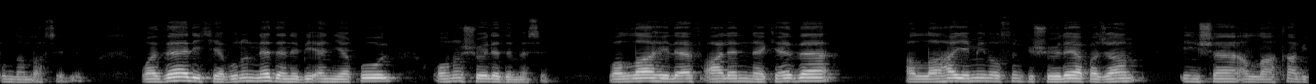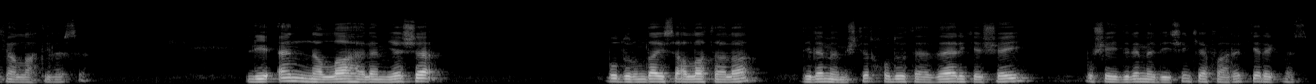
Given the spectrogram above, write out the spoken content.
Bundan bahsediyor. Zâlike bunun nedeni bi en yekul onun şöyle demesi. Vallahi le ef'alenne keze Allah'a yemin olsun ki şöyle yapacağım. İnşallah tabii ki Allah dilerse. Enne Allah lem yeşe bu durumda ise Allah Teala dilememiştir. Hudute zâlike şey bu şey dilemediği için kefaret gerekmez.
